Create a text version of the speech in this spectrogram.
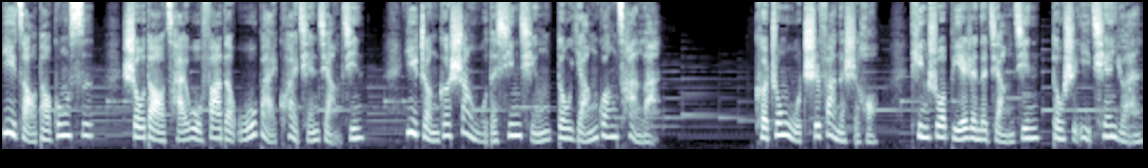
一早到公司，收到财务发的五百块钱奖金，一整个上午的心情都阳光灿烂。可中午吃饭的时候，听说别人的奖金都是一千元，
